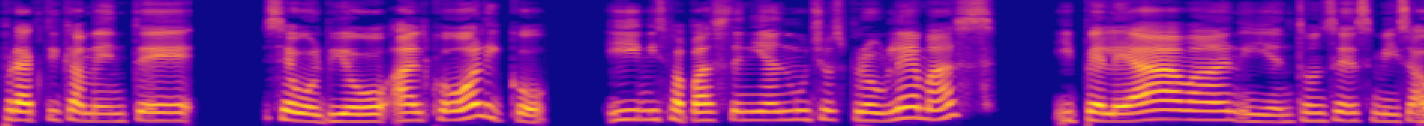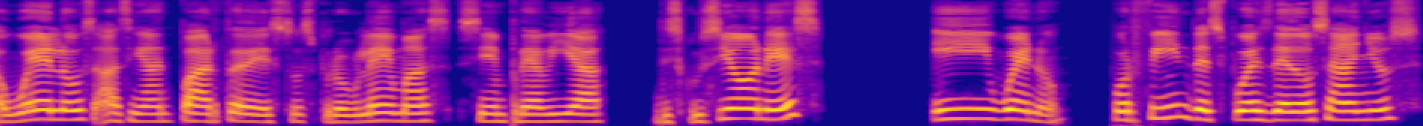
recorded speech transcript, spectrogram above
prácticamente se volvió alcohólico y mis papás tenían muchos problemas y peleaban y entonces mis abuelos hacían parte de estos problemas, siempre había discusiones y bueno, por fin después de dos años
